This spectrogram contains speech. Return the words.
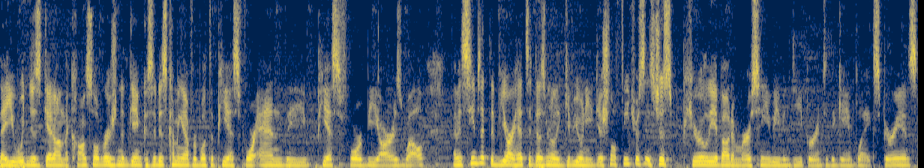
that you wouldn't just get on the console version of the game because it is coming out for both the PS4 and the PS4 VR as well. Mean, it seems like the VR headset doesn't really give you any additional features. It's just purely about immersing you even deeper into the gameplay experience.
